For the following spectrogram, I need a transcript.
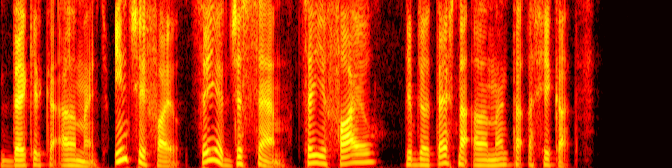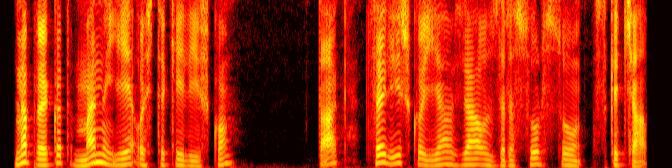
декілька елементів. Інший файл це є GSM, це є файл бібліотечного елемента Archicad. Наприклад, в мене є ось таке ліжко. Так, це ліжко я взяв з ресурсу SketchUp.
